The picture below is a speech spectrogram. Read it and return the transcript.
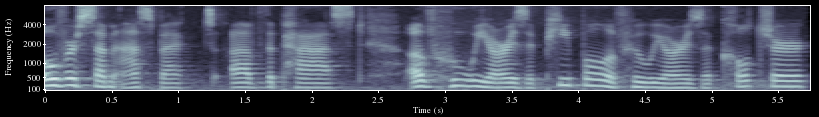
over some aspect of the past, of who we are as a people, of who we are as a culture,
